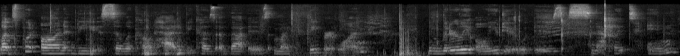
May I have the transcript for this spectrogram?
let's put on the silicone head because that is my favorite one. And literally all you do is snap it in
